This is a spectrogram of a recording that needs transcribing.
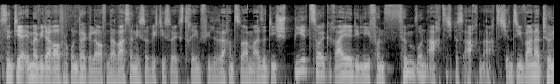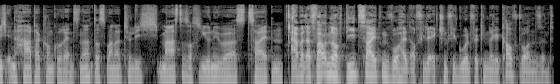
sind die ja immer wieder rauf und runter gelaufen. Da war es ja nicht so wichtig, so extrem viele Sachen zu haben. Also die Spielzeugreihe, die lief von 85 bis 88 und sie war natürlich in harter Konkurrenz. Ne? Das war natürlich Masters of the Universe Zeiten. Aber das waren noch die Zeiten, wo halt auch viele Actionfiguren für Kinder gekauft worden sind.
